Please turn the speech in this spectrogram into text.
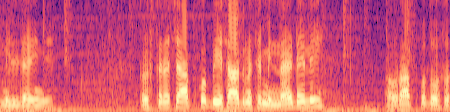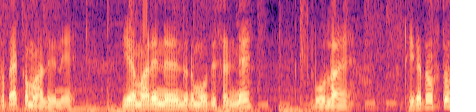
मिल जाएँगे। तो इस तरह से आपको बीस आदमी से मिलना है डेली और आपको दो सौ रुपये कमा लेने हैं। ये हमारे नरेंद्र मोदी सर ने बोला है। ठीक है दोस्तों?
